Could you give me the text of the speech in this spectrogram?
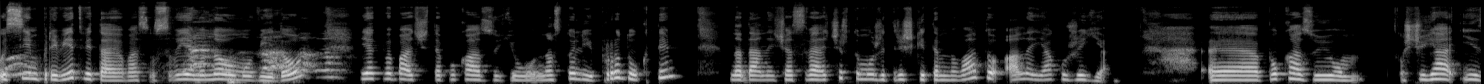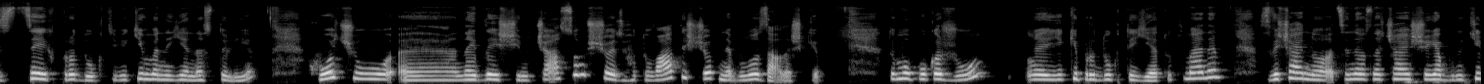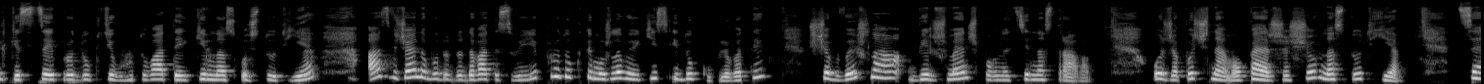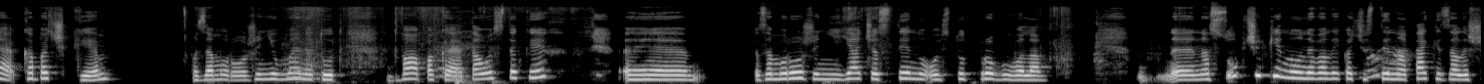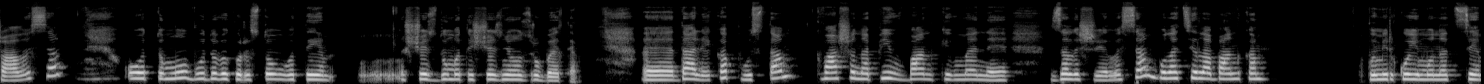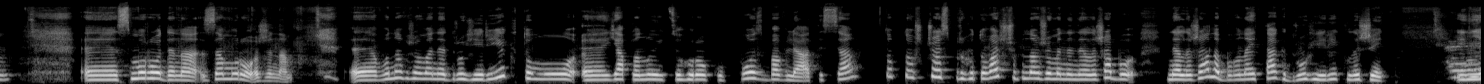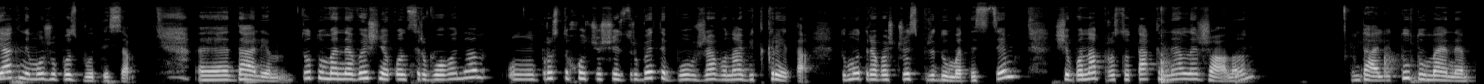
Усім привіт! Вітаю вас у своєму новому відео. Як ви бачите, показую на столі продукти. На даний час вечір, то може трішки темнувато, але як уже є. Е, Показую, що я із цих продуктів, які в мене є на столі, хочу е, найближчим часом щось готувати, щоб не було залишків. Тому покажу які продукти є тут в мене. Звичайно, це не означає, що я буду тільки з цих продуктів готувати, які в нас ось тут є. А, звичайно, буду додавати свої продукти, можливо, якісь і докуплювати, щоб вийшла більш-менш повноцінна страва. Отже, почнемо. Перше, що в нас тут є? Це кабачки заморожені. В мене тут два пакета ось таких. Заморожені я частину ось тут пробувала е, на супчики, ну невелика частина так і залишалася. От, Тому буду використовувати щось думати, що з нього зробити. Е, Далі капуста. Квашена пів банки в мене залишилося, була ціла банка. Поміркуємо над цим. Е, Смородина заморожена. Е, Вона вже в мене другий рік, тому е, я планую цього року позбавлятися. Тобто щось приготувати, щоб вона вже в мене не лежала, бо, не лежала, бо вона і так другий рік лежить. І ніяк не можу позбутися. Далі, тут у мене вишня консервована. Просто хочу щось зробити, бо вже вона відкрита. Тому треба щось придумати з цим, щоб вона просто так не лежала. Далі, тут у мене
